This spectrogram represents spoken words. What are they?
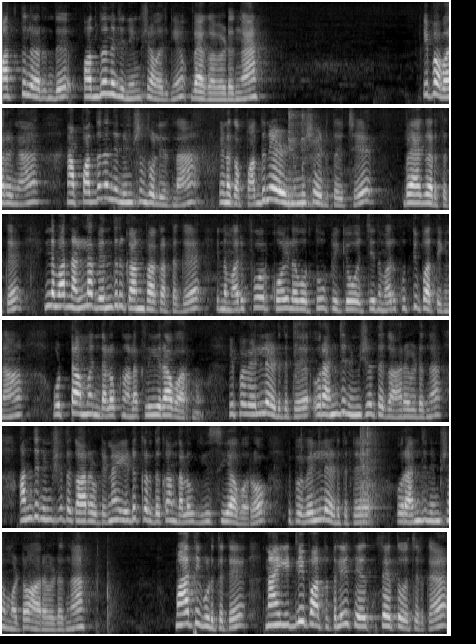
பத்துலேருந்து பதினஞ்சு நிமிஷம் வரைக்கும் வேக விடுங்க. இப்போ வருங்க நான் பதினஞ்சு நிமிஷம் சொல்லியிருந்தேன். எனக்கு பதினேழு நிமிஷம் எடுத்துச்சு வேகறதுக்கு. இந்த மாதிரி நல்லா வெந்திருக்கான்னு பார்க்கறதுக்கு இந்த மாதிரி ஃபோர் கோயில ஒரு தூப்பிக்கோ வச்சு இந்த மாதிரி குத்தி பார்த்தீங்கன்னா ஒட்டாமல் இந்த அளவுக்கு நல்லா கிளியராக வரணும். இப்போ வெளில எடுத்துட்டு ஒரு அஞ்சு நிமிஷத்துக்கு ஆற விடுங்க. அஞ்சு நிமிஷத்துக்கு ஆற விட்டிங்கன்னா எடுக்கிறதுக்கு அந்த அளவுக்கு ஈஸியாக வரும். இப்போ வெளில எடுத்துட்டு ஒரு அஞ்சு நிமிஷம் மட்டும் ஆற விடுங்க. மாற்றி கொடுத்துட்டு நான் இட்லி பாத்திரத்துலேயும் சே சேர்த்து வச்சுருக்கேன்.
